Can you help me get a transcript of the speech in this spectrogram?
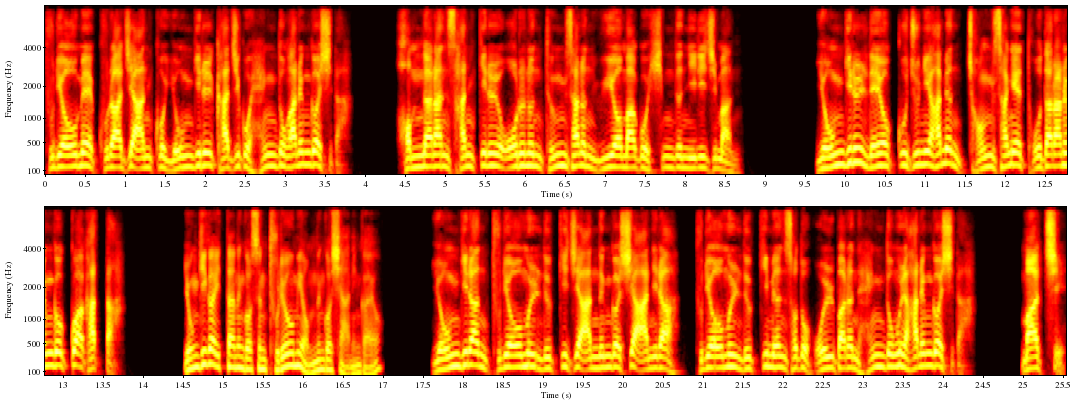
두려움에 굴하지 않고 용기를 가지고 행동하는 것이다. 험난한 산길을 오르는 등산은 위험하고 힘든 일이지만 용기를 내어 꾸준히 하면 정상에 도달하는 것과 같다. 용기가 있다는 것은 두려움이 없는 것이 아닌가요? 용기란 두려움을 느끼지 않는 것이 아니라 두려움을 느끼면서도 올바른 행동을 하는 것이다. 마치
